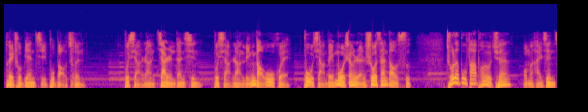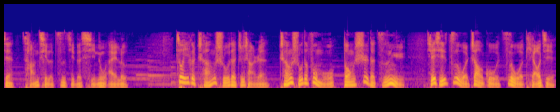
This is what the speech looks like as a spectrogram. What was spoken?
退出编辑不保存。不想让家人担心，不想让领导误会。不想被陌生人说三道四，除了不发朋友圈，我们还渐渐藏起了自己的喜怒哀乐。做一个成熟的职场人，成熟的父母，懂事的子女，学习自我照顾、自我调节。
